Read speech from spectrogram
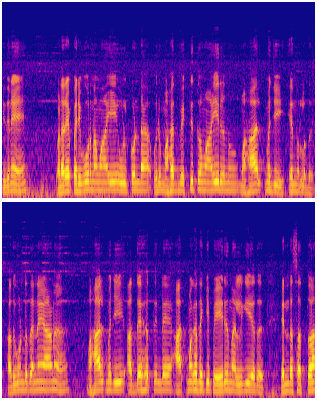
ഇതിനെ വളരെ പരിപൂർണമായി ഉൾക്കൊണ്ട ഒരു മഹത് വ്യക്തിത്വമായിരുന്നു മഹാത്മജി എന്നുള്ളത്. അതുകൊണ്ട് തന്നെയാണ് മഹാത്മജി അദ്ദേഹത്തിന്റെ ആത്മകഥയ്ക്ക് പേര് നൽകിയത് എന്റെ സത്വ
